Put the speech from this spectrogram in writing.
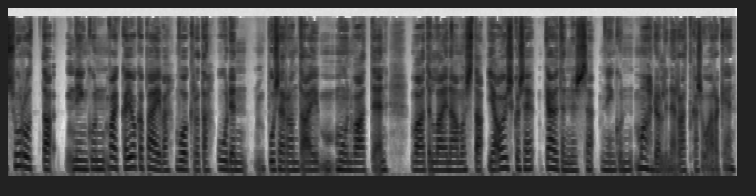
surutta niin kuin vaikka joka päivä vuokrata uuden puseron tai muun vaatteen vaatelainaamosta ja olisiko se käytännössä niin kuin mahdollinen ratkaisu arkeen?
